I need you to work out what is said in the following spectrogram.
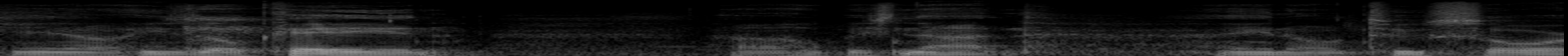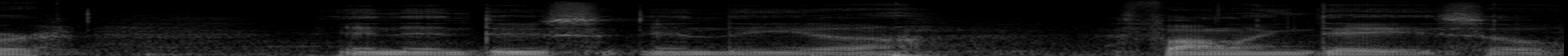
you know, he's okay, and I uh, hope he's not, you know, too sore in the induce in the uh, following days. So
